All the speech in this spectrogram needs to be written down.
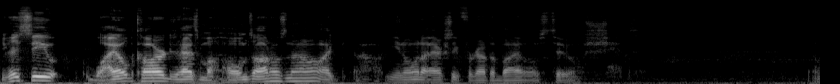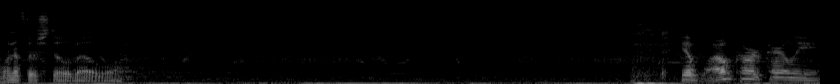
You guys see wild card it has Mahomes autos now. I, you know what? I actually forgot to buy those too. Shit. I wonder if they're still available. Yeah, wild card apparently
